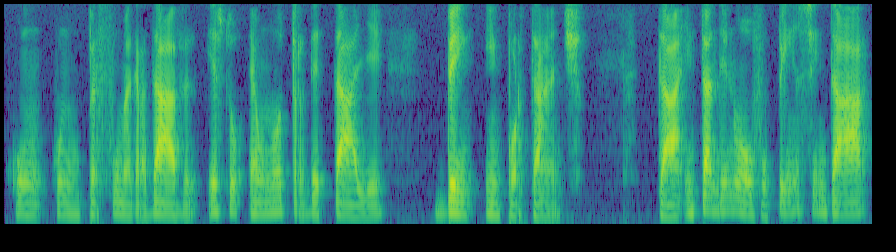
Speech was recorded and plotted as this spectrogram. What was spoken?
com, com um perfume agradável. Isto é um outro detalhe bem importante. Tá? Então, de novo, pense em dar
